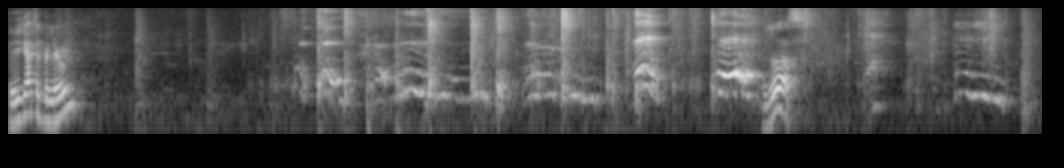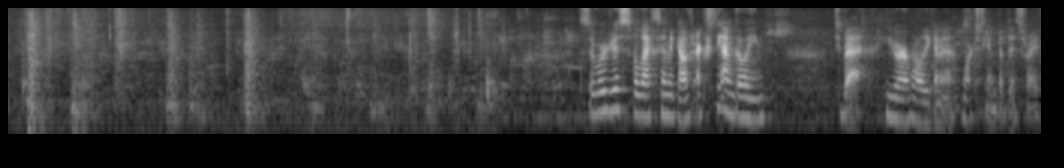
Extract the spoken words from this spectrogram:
You got the balloon? Yes. So we're just relaxing on the couch. Actually, I'm going to bed. You are probably gonna watch the end of this, right?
